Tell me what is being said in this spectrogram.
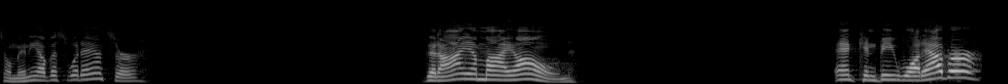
So many of us would answer that I am my own and can be whatever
